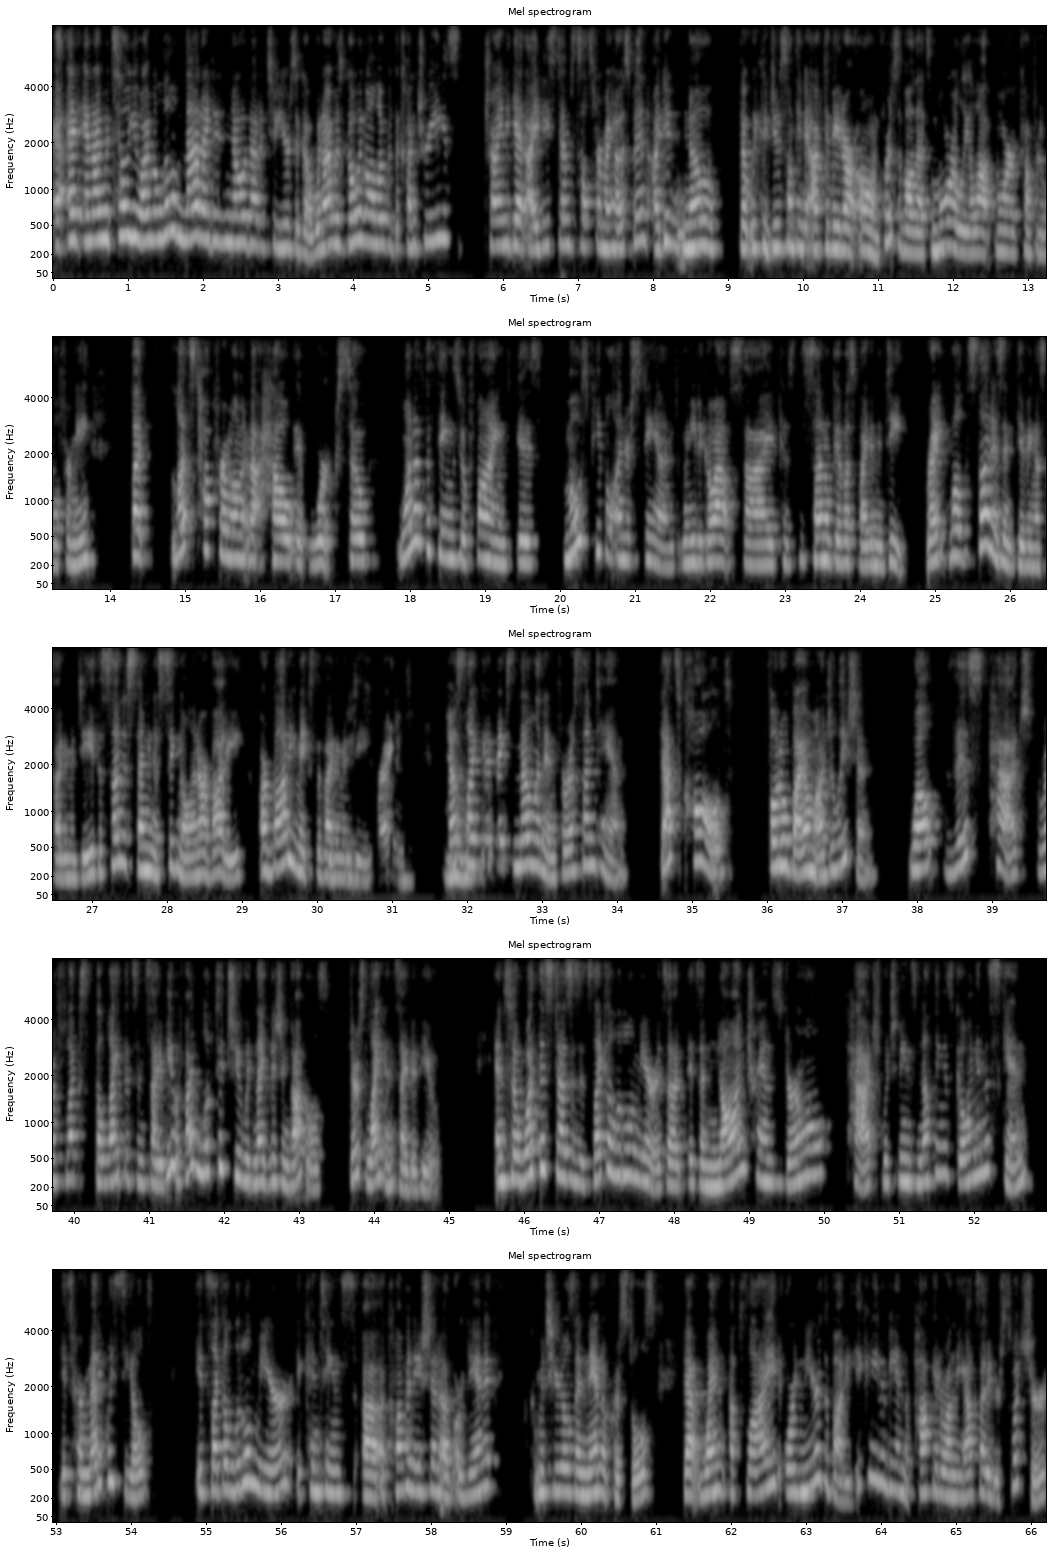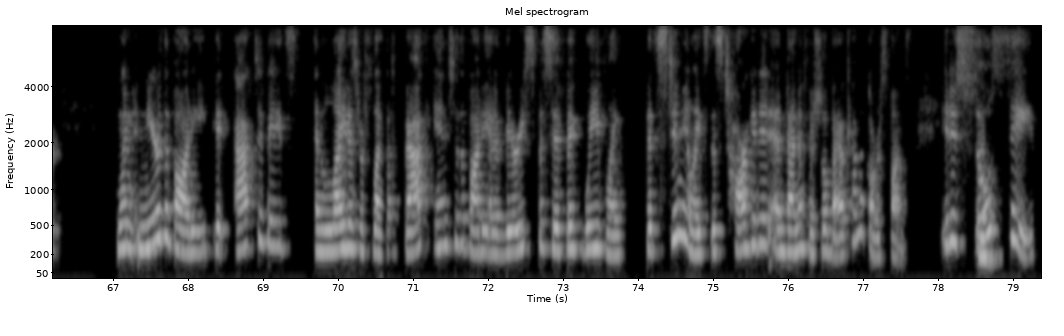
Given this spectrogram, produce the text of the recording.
and, and I would tell you, I'm a little mad I didn't know about it two years ago. When I was going all over the countries trying to get IV stem cells for my husband, I didn't know that we could do something to activate our own. First of all, that's morally a lot more comfortable for me. But let's talk for a moment about how it works. So, one of the things you'll find is most people understand we need to go outside because the sun will give us vitamin D right? Well, the sun isn't giving us vitamin D. The sun is sending a signal in our body. Our body makes the vitamin D, right? Mm-hmm. Just like it makes melanin for a suntan. That's called photobiomodulation. Well, this patch reflects the light that's inside of you. If I looked at you with night vision goggles, there's light inside of you. And so what this does is it's like a little mirror. It's a it's a non-transdermal patch, which means nothing is going in the skin. It's hermetically sealed. It's like a little mirror. It contains uh, a combination of organic materials and nanocrystals that, when applied or near the body, it can even be in the pocket or on the outside of your sweatshirt. When near the body, it activates and light is reflected back into the body at a very specific wavelength that stimulates this targeted and beneficial biochemical response. It is so mm. safe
